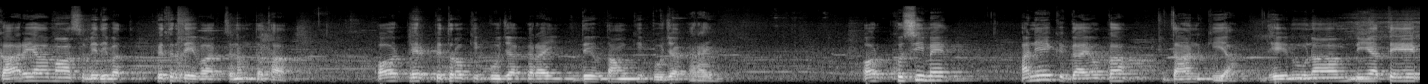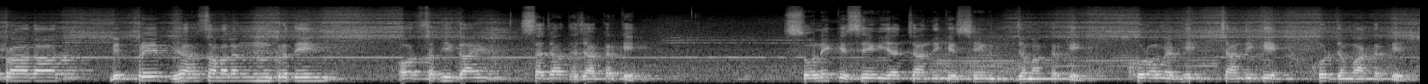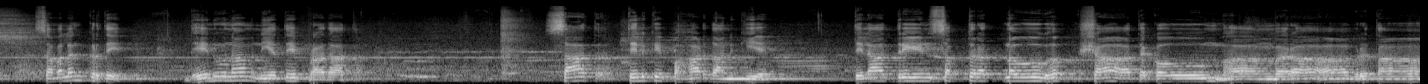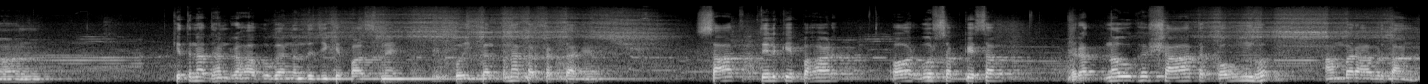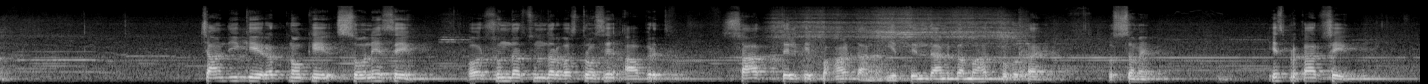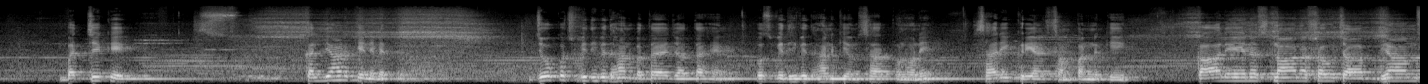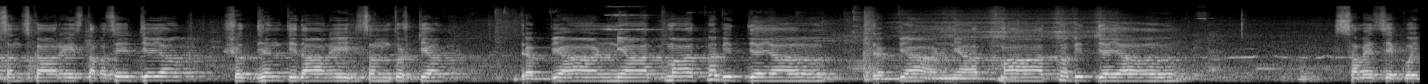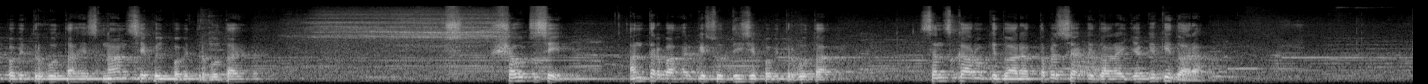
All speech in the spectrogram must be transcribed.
कार्यामास विधिवत पितृदेवार्चनम तथा और फिर पितरों की पूजा कराई, देवताओं की पूजा कराई और खुशी में अनेक गायों का दान किया। धेनु नाम नियते प्रादात विप्रेभ्य समलंकृति और सभी गायें सजा धजा करके, सोने के सींग या चांदी के सींग जमा करके, खुरों में भी चांदी के खुर जमा करके समलंकृते धेनु नाम नियते प्रादात। सात तिल के पहाड़ दान किए तिलाद्रीन सप्तरत्नौघ शातकौम्भाम्बरावृतान। कितना धन रहा होगा नंद जी के पास में? कोई कल्पना कर सकता है? सात तिल के पहाड़ और वो सब के सब रत्नौघ शात कौम्भ अंबरावृतान चांदी के रत्नों के सोने से और सुंदर सुंदर वस्त्रों से आवृत सात तिल के पहाड़ दान किए तिल दान का महत्व होता है उस समय। इस प्रकार से बच्चे के कल्याण के निमित्त जो कुछ विधि विधान बताया जाता है, उस विधि विधान के अनुसार उन्होंने सारी क्रियाएँ संपन्न की। कालेन स्नान शौचाभ्याम संस्कार तपसेज्यया शुद्ध्यंति दान संतुष्टिया। द्रव्याण्यात्मात्म विद्यया द्रव्याण्यात्मात्म विद्यया समय से कोई पवित्र होता है, स्नान से कोई पवित्र होता है। शौच से, अंतर बाहर की शुद्धि से पवित्र होता। संस्कारों के द्वारा, तपस्या के द्वारा, यज्ञ के द्वारा।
